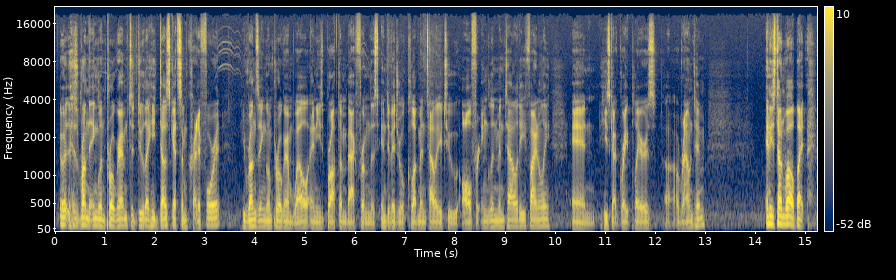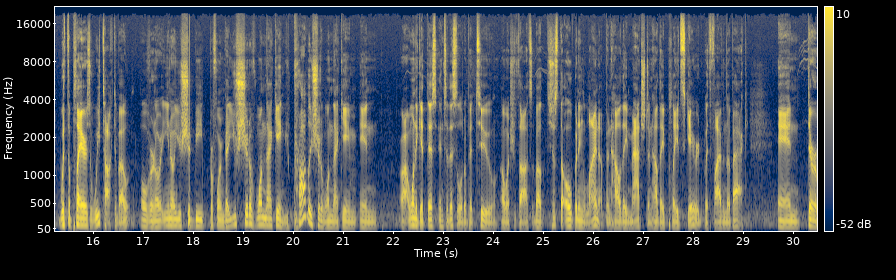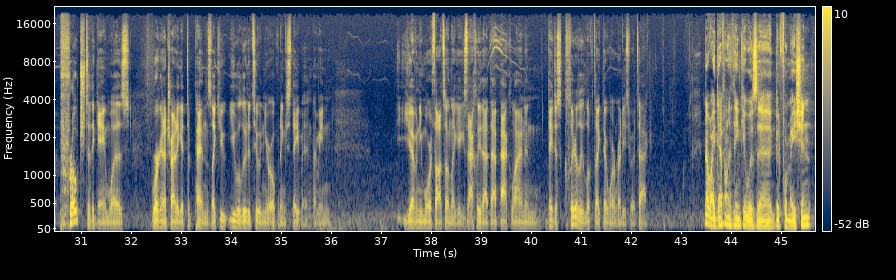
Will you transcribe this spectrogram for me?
Uh, has run the England program to do that. He does get some credit for it. He runs the England program well and he's brought them back from this individual club mentality to all for England mentality finally. And he's got great players uh, around him and he's done well. But with the players we talked about over and over, you know, you should be performing better. You should have won that game. You probably should have won that game in. I want to get this into this a little bit too. I want your thoughts about just the opening lineup and how they matched and how they played scared with five in the back, and their approach to the game was, we're going to try to get to pens, like you you alluded to in your opening statement. I mean, you have any more thoughts on like exactly that that back line and they just clearly looked like they weren't ready to attack. No, I definitely think it was a good formation.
